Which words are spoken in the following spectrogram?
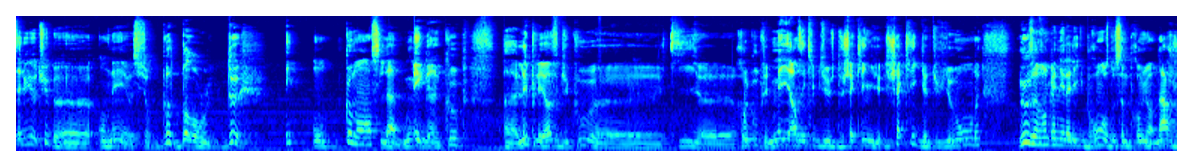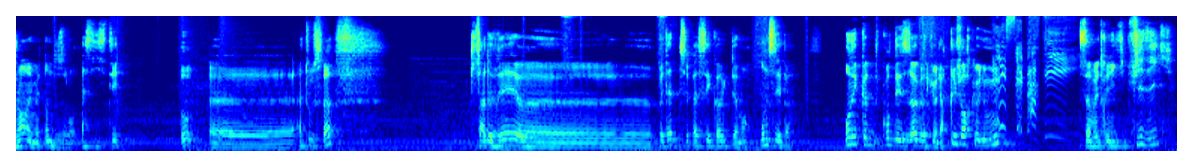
Salut YouTube, euh, on est sur Blood Bowl 2 et on commence la méga coupe, euh, les playoffs du coup, euh, qui regroupent les meilleures équipes de chaque chaque ligue du vieux monde. Nous avons gagné la ligue bronze, nous sommes promus en argent et maintenant nous allons assister au, à tout ça. Ça devrait peut-être se passer correctement, on ne sait pas. On est contre des ogres qui ont l'air plus forts que nous. Ça va être une équipe physique.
